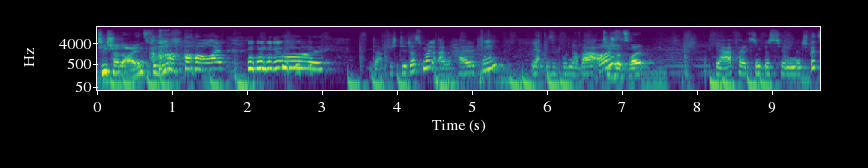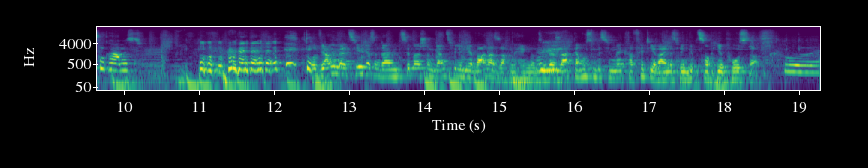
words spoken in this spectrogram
T-Shirt 1 für dich. Cool. Darf ich dir das mal anhalten? Ja, sieht wunderbar aus. T-Shirt 2. Ja, falls du ein bisschen ins Schwitzen kommst. Und wir haben ihm erzählt, dass in deinem Zimmer schon ganz viele Nirvana-Sachen hängen und so. Der sagt, da muss ein bisschen mehr Graffiti rein, deswegen gibt es noch hier Poster. Cool.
